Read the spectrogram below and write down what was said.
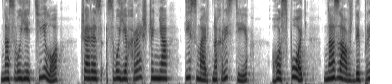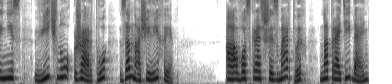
на своє тіло через своє хрещення і смерть на Христі, Господь назавжди приніс вічну жертву за наші гріхи. А воскресши з мертвих на третій день,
